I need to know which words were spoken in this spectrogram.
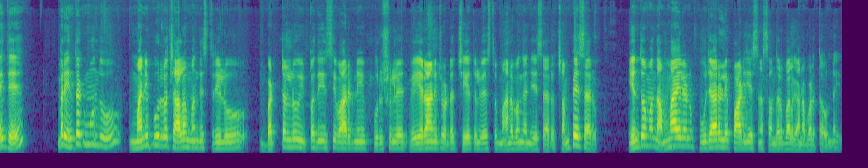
అయితే మరి ఇంతకుముందు మణిపూర్లో చాలా మంది స్త్రీలు బట్టలు ఇప్పదీసి వారిని పురుషులే వేయరాని చోట చేతులు వేస్తూ మానభంగం చేశారు చంపేశారు. ఎంతోమంది అమ్మాయిలను పూజారులే పాడు చేసిన సందర్భాలు కనబడతా ఉన్నాయి.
